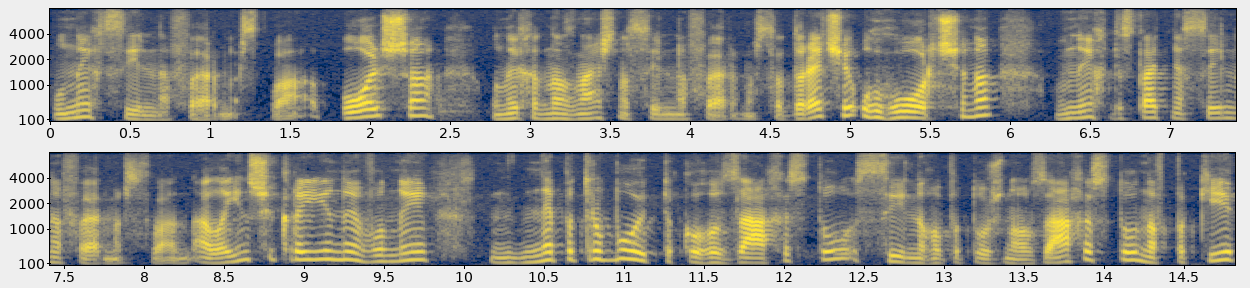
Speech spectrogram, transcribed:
у них сильне фермерство, Польща, у них однозначно сильне фермерство. До речі, Угорщина в них достатньо сильне фермерство. Але інші країни вони не потребують такого захисту, сильного потужного захисту. Навпаки,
